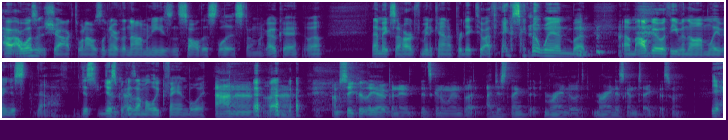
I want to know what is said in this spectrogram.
I, I wasn't shocked when I was looking over the nominees and saw this list. I'm like, okay, well that makes it hard for me to kind of predict who I think is going to win. But um, I'll go with even though I'm leaving. Just uh, just just okay. because I'm a Luke fanboy. I know, I know. I'm secretly hoping it, it's going to win, but I just think that Miranda Miranda's going to take this one. Yeah,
